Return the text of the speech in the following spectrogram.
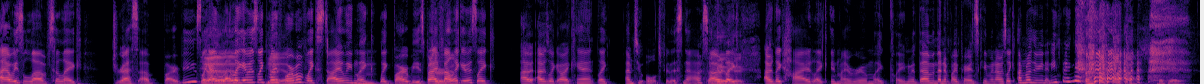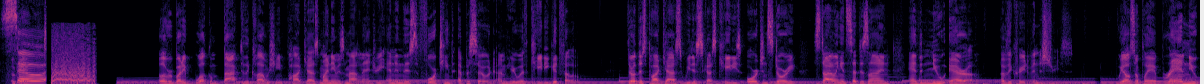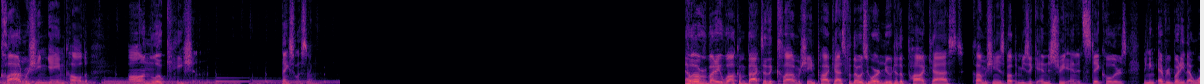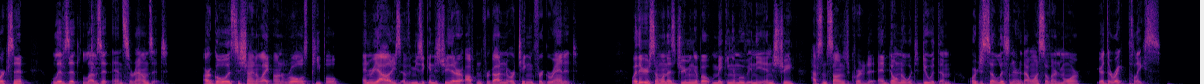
I always love to like dress up Barbies. Like Yeah, I yeah, yeah. like it was like my form of like styling like Mhm. like Barbies. But Sure, I felt like it was like I, I was like, oh, I can't like I'm too old for this now. So I would like okay. I would like hide like in my room like playing with them, and then if my parents came in, I was like, I'm not doing anything. Okay. So Hello, everybody. Welcome back to the Cloud Machine podcast. My name is Mat Landry, and in this 14th episode, I'm here with Katie Goodfellow. Throughout this podcast, we discuss Katie's origin story, styling and set design, and the new era of the creative industries. We also play a brand new Cloud Machine game called On Location. Thanks for listening. Hello, everybody. Welcome back to the Cloud Machine podcast. For those who are new to the podcast, Cloud Machine is about the music industry and its stakeholders, meaning everybody that works in it, lives it, loves it, and surrounds it. Our goal is to shine a light on roles, people, and realities of the music industry that are often forgotten or taken for granted. Whether you're someone that's dreaming about making a move in the industry, have some songs recorded and don't know what to do with them, or just a listener that wants to learn more, you're at the right place.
